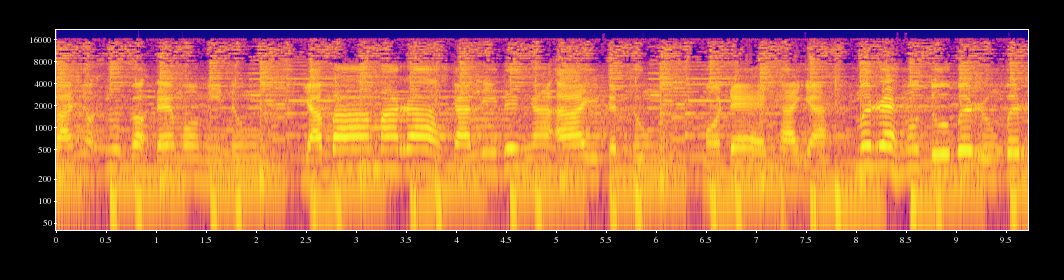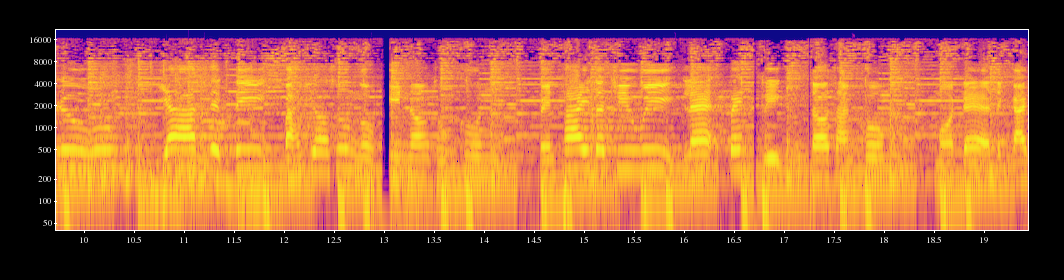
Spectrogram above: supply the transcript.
Banyak juga demo minum. Yaba marah sekali dengar air ketung Model kaya mereh mutu berung-berung Ya sekti bahaya sungguh pinong ทุกคน เป็นภัยต่อชีวิตและเป็นผิกต่อสังคมโมเดลแต่กาย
